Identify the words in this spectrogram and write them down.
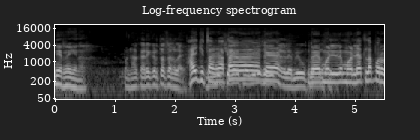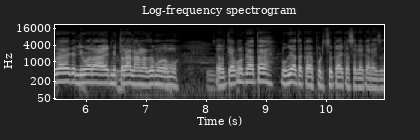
निर्णय घेणार. पण हा कार्यकर्ता चांगला आहे. आहे की चांगलं. आता म्हणजे. मोहल्ल्या- मोहल्ल्यातला पोरगा आहे गल्लीवाला आहे मित्र आहे लहानाचा मु- मु- त्यामुळे काय आता बघूया आता काय पुढचं काय कसं काय करायचं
